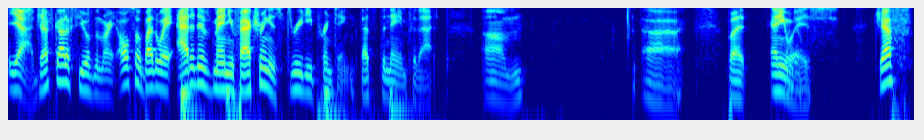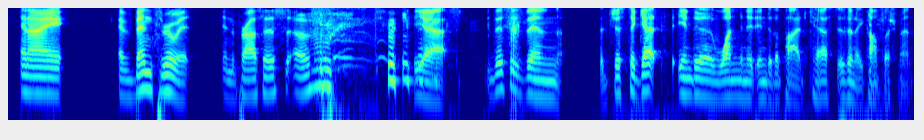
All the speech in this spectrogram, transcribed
Yeah, Jeff got a few of them right. Also, by the way, additive manufacturing is 3D printing. That's the name for that. Um, uh, but anyways, Jeff and I have been through it in the process of doing Yeah. this. This has been just to get into one minute into the podcast is an accomplishment.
